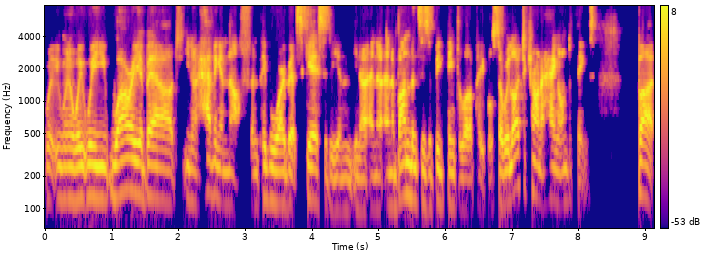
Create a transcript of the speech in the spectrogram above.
We, we, we worry about you know having enough and people worry about scarcity and you know and, and abundance is a big thing for a lot of people. So we like to kind of hang on to things. But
